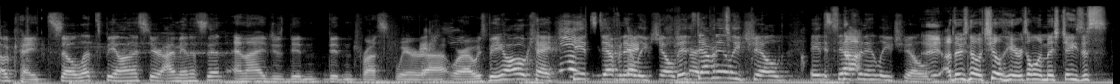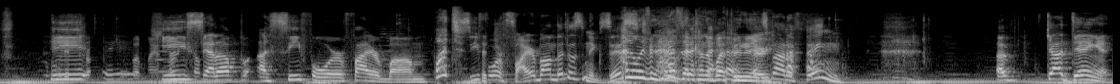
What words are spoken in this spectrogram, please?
Okay, so let's be honest here. I'm innocent, and I just didn't didn't trust where uh, where I was being. Okay, it's definitely chilled. It's definitely chilled. It's, It's not- definitely chilled. Uh, there's no chill here. It's only Miss Jesus. He he set up a C4 firebomb. What? C4 firebomb? That doesn't exist. I don't even have that kind of weapon here. That's not a thing. Uh, God dang it.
